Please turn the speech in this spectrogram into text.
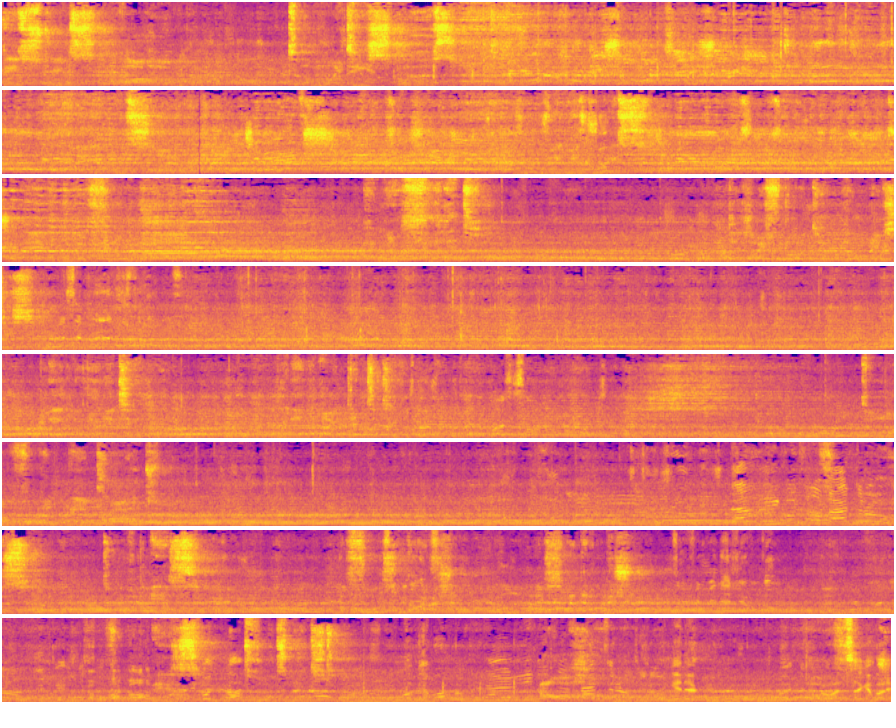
these streets are home to the mighty Spurs. What's next? Oh. Hang there. One second, buddy.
